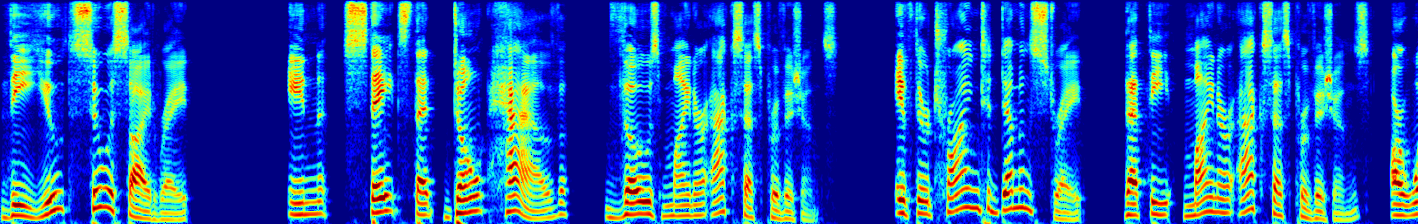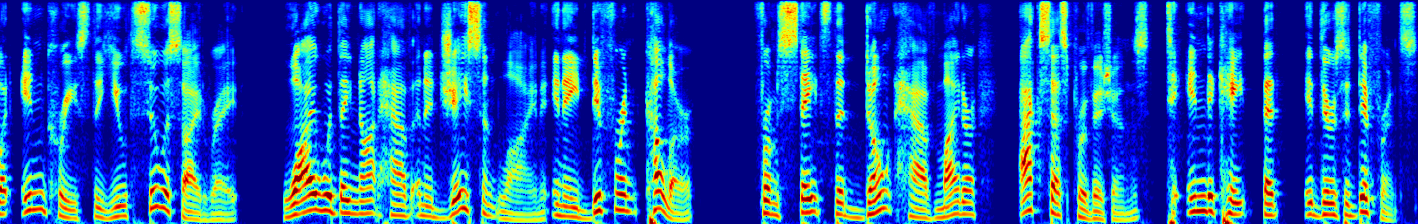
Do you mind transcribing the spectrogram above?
the youth suicide rate in states that don't have those minor access provisions. If they're trying to demonstrate that the minor access provisions are what increase the youth suicide rate, why would they not have an adjacent line in a different color from states that don't have minor access provisions to indicate that it, there's a difference?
